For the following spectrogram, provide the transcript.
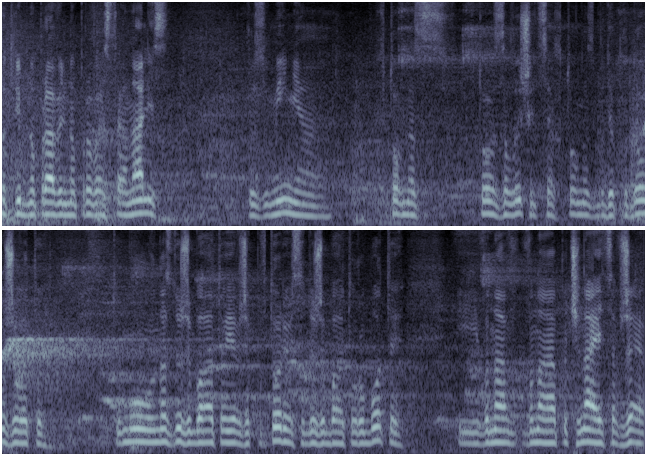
потрібно правильно провести аналіз, розуміння, хто в нас хто залишиться, хто в нас буде продовжувати. Тому у нас дуже багато, я вже повторювався, дуже багато роботи. І вона, вона починається вже,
